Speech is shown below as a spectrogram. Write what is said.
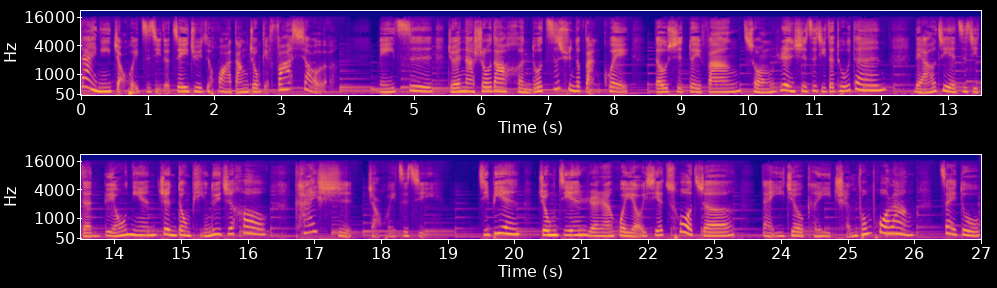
带你找回自己的这一句话当中给发酵了。每一次 Joanna 收到很多咨询的反馈，都是对方从认识自己的图腾、了解自己的流年振动频率之后，开始找回自己。即便中间仍然会有一些挫折，但依旧可以乘风破浪。再度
